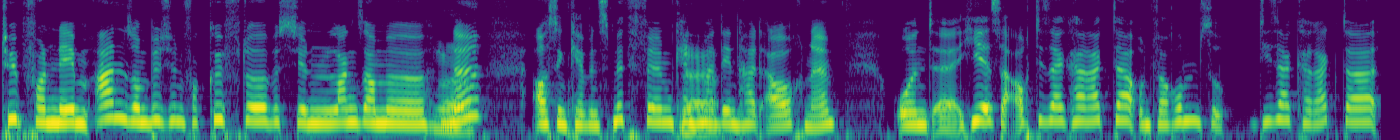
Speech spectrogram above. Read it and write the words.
Typ von nebenan, so ein bisschen verküffte, bisschen langsame, Ja. ne? Aus den Kevin Smith-Filmen kennt Ja, ja. man den halt auch, ne? Und äh, hier ist er auch dieser Charakter. Und warum so dieser Charakter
